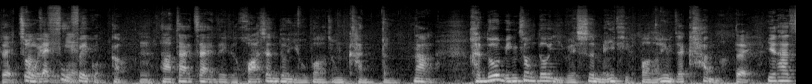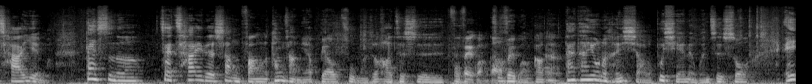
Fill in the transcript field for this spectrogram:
对作为付费广告，嗯啊，在在那个《华盛顿邮报》中刊登。那很多民众都以为是媒体的报道，因为你在看嘛，对，因为它是插页嘛。但是呢，在插页的上方呢，通常你要标注嘛，说哦这是付费广告付费广告。但他用了很小的不显眼的文字说，哎，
